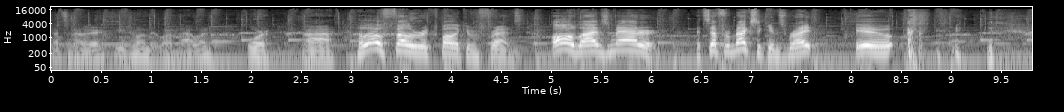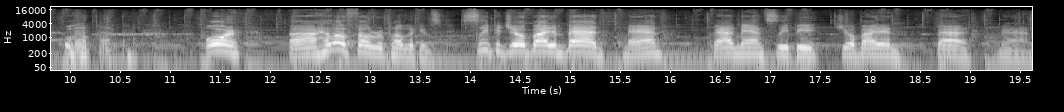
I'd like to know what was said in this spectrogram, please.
That's another huge one. They love that one. Or, uh, hello, fellow Republican friends. All lives matter. Except for Mexicans, right? Ew. or, uh, hello, fellow Republicans. Sleepy Joe Biden, bad man. Bad man, sleepy Joe Biden, bad man.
